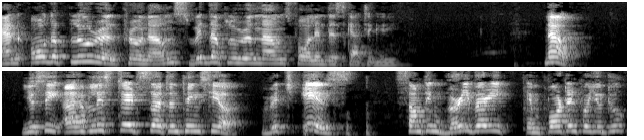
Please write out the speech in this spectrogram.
and all the plural pronouns with the plural nouns fall in this category. Now, you see, I have listed certain things here, which is something very, very important for you to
